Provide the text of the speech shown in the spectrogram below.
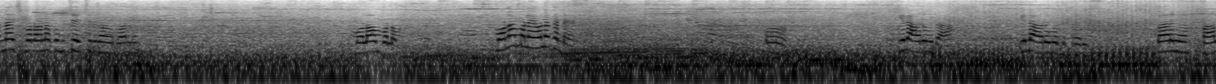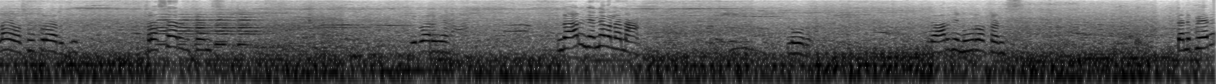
அண்ணாச்சி பழம்லாம் குமிச்சு வச்சுருக்காங்க பாருங்கள் முலாம்பழம். முலாம்பழம் எவ்வளோ கண்ணு? ம். கிலோ அறுபதா? கிலோ அறுபது ஃப்ரெண்ட்ஸ் பாருங்கள் பழம் சூப்பராக இருக்குது ஃப்ரெஷ்ஷாக இருக்குது ஃப்ரெண்ட்ஸ் இது பாருங்கள் இந்த ஆரஞ்சு என்ன விலைண்ணா? நூறு. இந்த ஆரஞ்சு நூறுரூவா ஃப்ரெண்ட்ஸ் தனி பேர்?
